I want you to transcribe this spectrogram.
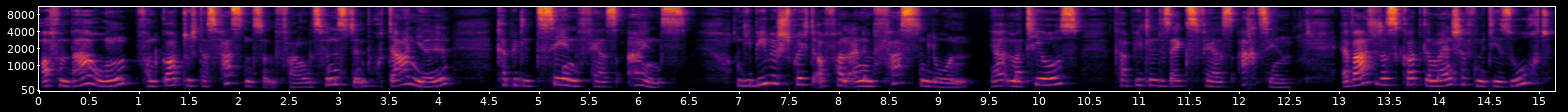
Offenbarung von Gott durch das Fasten zu empfangen. Das findest du im Buch Daniel, Kapitel 10, Vers 1. Und die Bibel spricht auch von einem Fastenlohn. Ja, in Matthäus Kapitel 6, Vers 18. Erwarte, dass Gott Gemeinschaft mit dir sucht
